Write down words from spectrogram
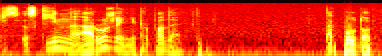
скин оружия, не пропадает. Так поудобнее.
